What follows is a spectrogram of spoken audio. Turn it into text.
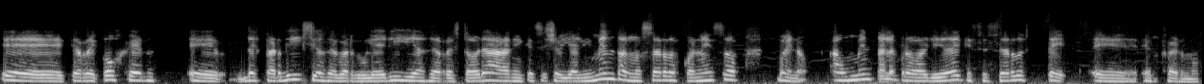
eh, que recogen eh, desperdicios de verdulerías, de restaurantes, qué sé yo, y alimentan los cerdos con eso, bueno, aumenta la probabilidad de que ese cerdo esté eh, enfermo.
